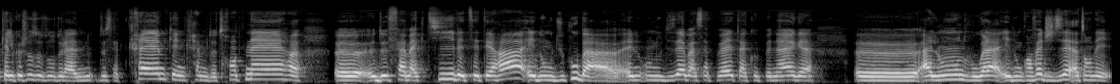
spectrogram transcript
quelque chose autour de, la, de cette crème, qui est une crème de trentenaire, de femmes actives, etc. Et donc, du coup, bah, on nous disait, bah, ça peut être à Copenhague. à Londres ou voilà et donc en fait je disais attendez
